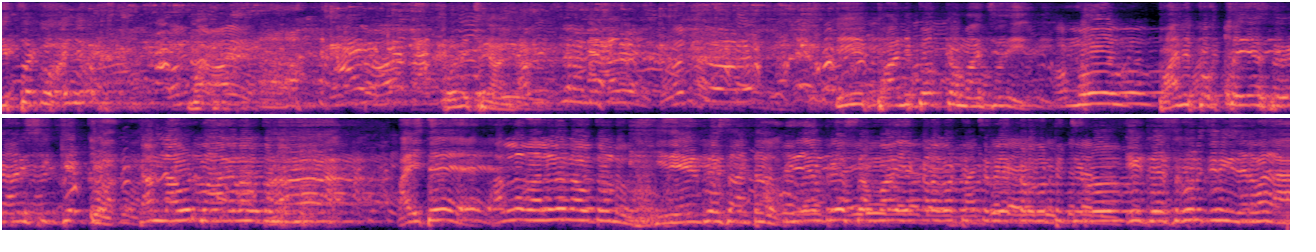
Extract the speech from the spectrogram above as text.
గిచ్చకు అయ్యో. కొనిచ్చినాను. ఈ పనిపొక్క మంచిది. అమ్మో. పనిపొక్క చేస్తారు కానీ సిగ్గెక్కువ. కానీ నవ్వుడు బాగా నవ్వుతున్నా అయితే అల్ల వల్లనే నవ్వుతుండు. ఇదేం డ్రెస్ అంటావు? ఇదేం డ్రెస్ అమ్మా? ఎక్కడ కొట్టించారు ఎక్కడ కొట్టించారు ఈ డ్రెస్ గురించి నీకు తెలియదా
